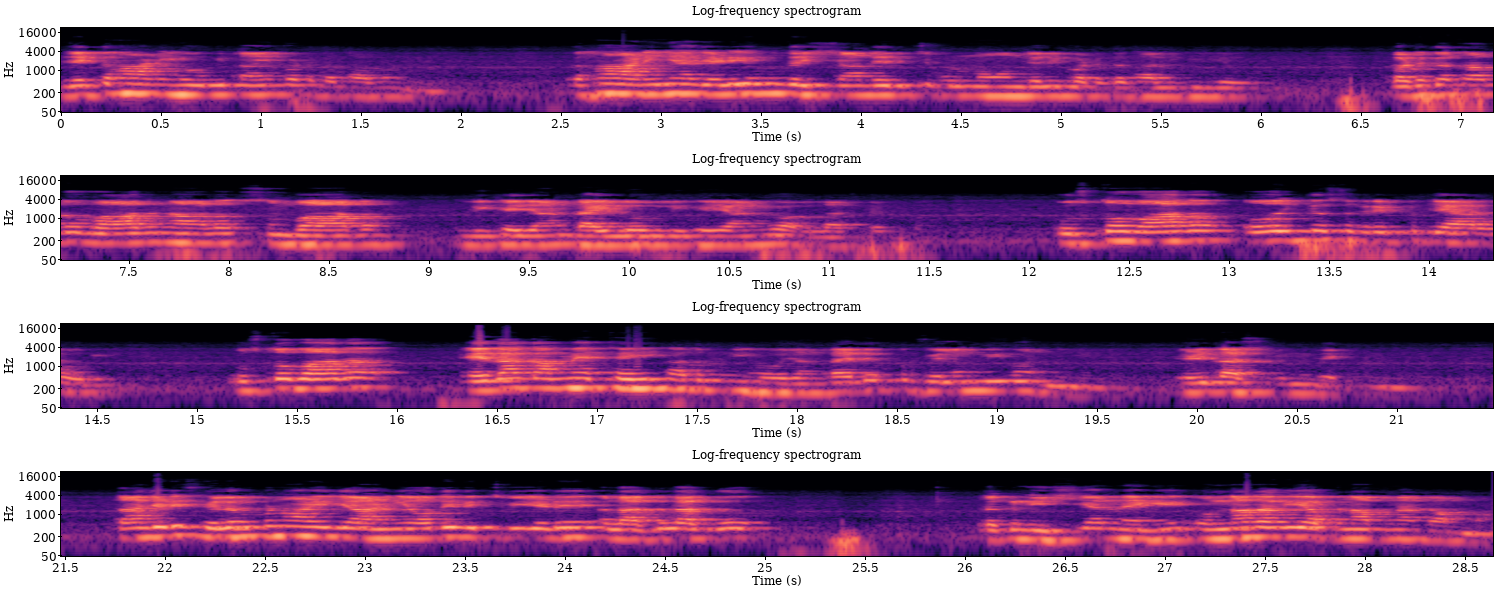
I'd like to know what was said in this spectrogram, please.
ਜੇ ਕਹਾਣੀ ਹੋਊਗੀ ਤਾਂ ਹੀ ਪਟਕਥਾ ਬਣੂਗੀ ਕਹਾਣੀ ਆ ਜਿਹੜੀ ਉਹਨੂੰ ਦ੍ਰਿਸ਼ਾਂ ਦੇ ਵਿੱਚ ਬਣਾਉਣ ਦੇ ਲਈ ਪਟਕਥਾ ਲਿਖੀ ਜਾਊਗੀ ਪਟਕਥਾ ਤੋਂ ਬਾਅਦ ਨਾਲ ਸੰਵਾਦ ਲਿਖੇ ਜਾਣ ਡਾਇਲੋਗ ਲਿਖੇ ਜਾਣਗੇ ਉਹ ਅਗਲਾ ਸਟੈਪ ਉਸ ਤੋਂ ਬਾਅਦ ਉਹ ਇੱਕ ਸਕ੍ਰਿਪਟ ਤਿਆਰ ਹੋ ਗਈ। ਉਸ ਤੋਂ ਬਾਅਦ ਇਹਦਾ ਕੰਮ ਇੱਥੇ ਹੀ ਖਤਮ ਨਹੀਂ ਹੋ ਜਾਂਦਾ, ਇਹਦੇ ਉੱਪਰ ਫਿਲਮ ਵੀ ਬਣਨੀ ਹੈ, ਜਿਹੜੀ ਦਰਸ਼ਕ ਨੂੰ ਦੇਖਣੀ ਹੈ। ਤਾਂ ਜਿਹੜੀ ਫਿਲਮ ਬਣਾਈ ਜਾਣੀ ਆ ਉਹਦੇ ਵਿੱਚ ਵੀ ਜਿਹੜੇ ਅਲੱਗ-ਅਲੱਗ ਟੈਕਨੀਸ਼ੀਅਨ ਨੇਗੇ ਉਹਨਾਂ ਦਾ ਵੀ ਆਪਣਾ ਆਪਣਾ ਕੰਮ ਆ।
